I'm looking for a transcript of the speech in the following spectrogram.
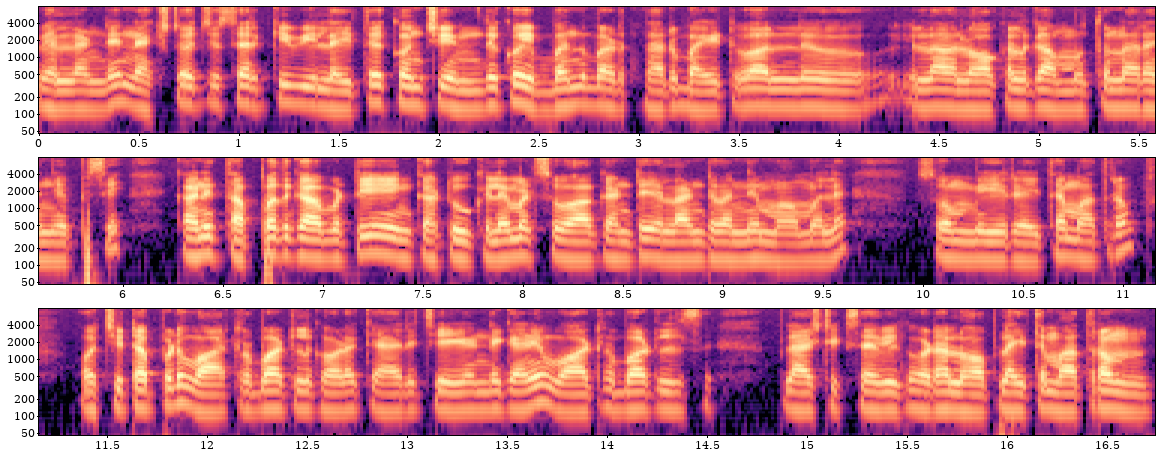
వెళ్ళండి. నెక్స్ట్ వచ్చేసరికి వీళ్ళైతే కొంచెం ఎందుకో ఇబ్బంది పడుతున్నారు. బయట వాళ్ళు ఇలా లోకల్గా అమ్ముతున్నారని చెప్పేసి. కానీ తప్పదు కాబట్టి ఇంకా టూ కిలోమీటర్స్ వాక్ అంటే ఇలాంటివన్నీ మామూలే. సో మీరైతే మాత్రం వచ్చేటప్పుడు వాటర్ బాటిల్ కూడా క్యారీ చేయండి. కానీ వాటర్ బాటిల్స్ ప్లాస్టిక్స్ అవి కూడా లోపల అయితే మాత్రం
